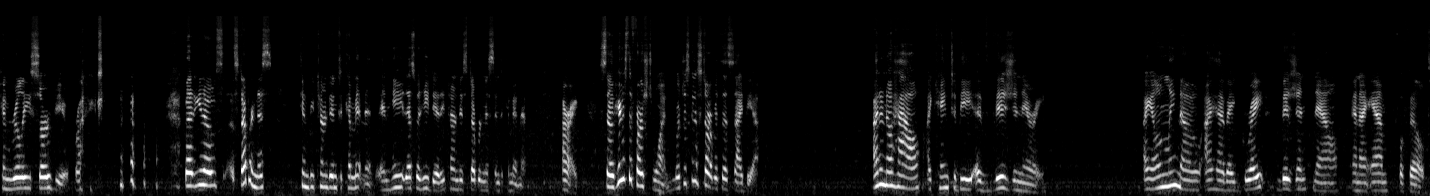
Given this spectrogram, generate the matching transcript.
can really serve you, right? but you know, stubbornness can be turned into commitment, and he that's what he did. He turned his stubbornness into commitment. All right. So here's the first one. We're just going to start with this idea. I don't know how I came to be a visionary. I only know I have a great vision now and I am fulfilled.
